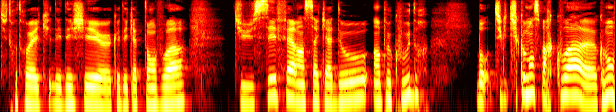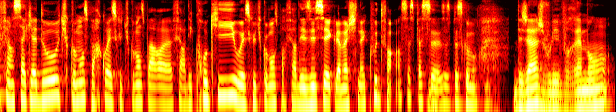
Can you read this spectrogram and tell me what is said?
tu te retrouves avec des déchets euh, que des cats t'envoient, tu sais faire un sac à dos, un peu coudre. Bon, tu, tu commences par quoi euh, Comment on fait un sac à dos? Tu commences par quoi? Est-ce que tu commences par euh, faire des croquis ou est-ce que tu commences par faire des essais avec la machine à coudre? Enfin, ça se passe, ça se passe comment? Déjà, je voulais vraiment,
